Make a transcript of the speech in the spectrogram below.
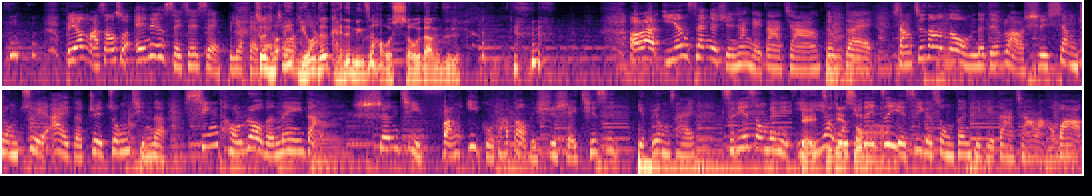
不要马上说，哎，那个谁谁谁，不要不要。所以说，哎，刘德凯这名字好熟，这样子。好了，一样三个选项给大家，对不对？嗯、想知道呢？我们的 Dave 老师相中最爱的、最钟情的心头肉的那一档生技防疫股，它到底是谁？其实也不用猜，直接送给你一样。我觉得这也是一个送分题给大家了，好不好？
